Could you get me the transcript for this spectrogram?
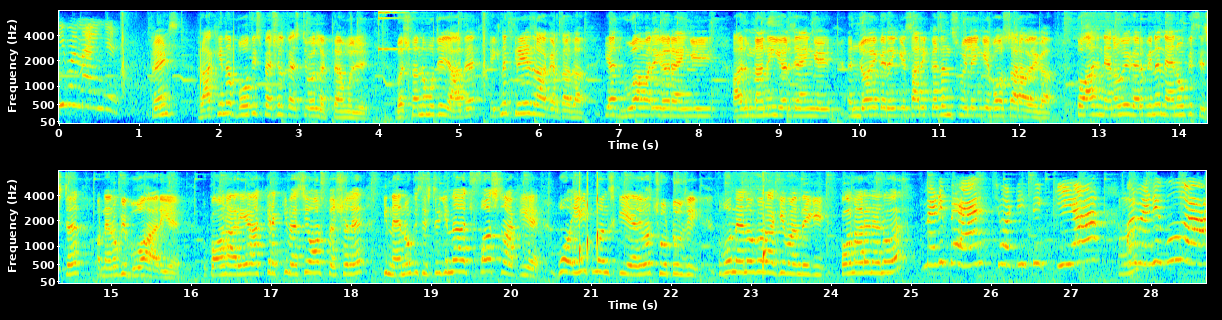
राखी बनाएँगे। फ्रेंड्स राखी ना बहुत ही स्पेशल फेस्टिवल लगता है मुझे। बचपन में मुझे याद है एक ना क्रेज रहा करता था कि आज बुआ हमारे घर आएँगी आज हम नानी घर जाएँगे एंजॉय करेंगे सारे कजन्स मिलेंगे बहुत सारा होएगा। तो आज नैनो के घर भी ना नैनो की सिस्टर और नैनो की बुआ आ रही है। तो कौन आ रही है? आज की राखी वैसे और स्पेशल है कि नैनो की सिस्टर की ना आज फ़र्स्ट राखी है। वो एट मंथ्स की है वो छोटू सी। तो वो नैनो को राखी बांधेगी। कौन आ रहा है नैनो है मेरी बहन छोटी सी किया और हाँ? मेरी बुआ।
